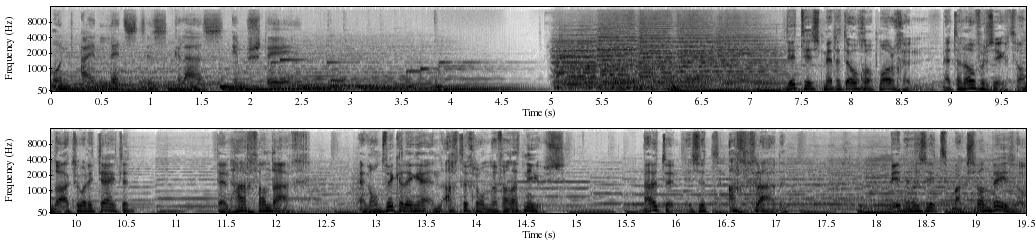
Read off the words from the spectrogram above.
und ein letztes Glas im Stehen. Dit is Met het oog op morgen, met een overzicht van de actualiteiten. Den Haag vandaag en ontwikkelingen en achtergronden van het nieuws. Buiten is het 8 graden. Binnen zit Max van Wezel.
